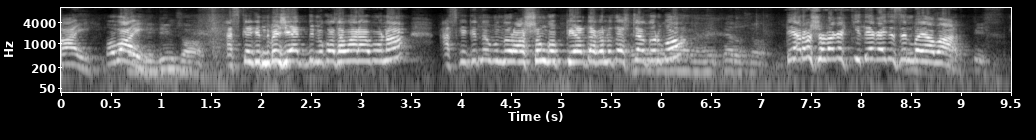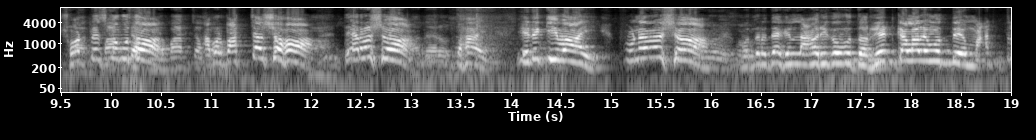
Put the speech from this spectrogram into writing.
ভাই ও ভাই। আজকে কিন্তু বেশি একদমই কথা বাড়াবো না। আজকে কিন্তু বন্ধুরা অসংখ্য পেয়ার দেখানোর চেষ্টা করব। তেরোশো। টাকা কি দেখাইতেছেন ভাই আবার? শর্ট পেস কবুতর। আবার বাচ্চা সহ। তেরোশো। ভাই এটা কি ভাই? পনেরোশো। বন্ধুরা দেখেন লাহরি কবুতর রেড কালারের মধ্যে মাত্র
